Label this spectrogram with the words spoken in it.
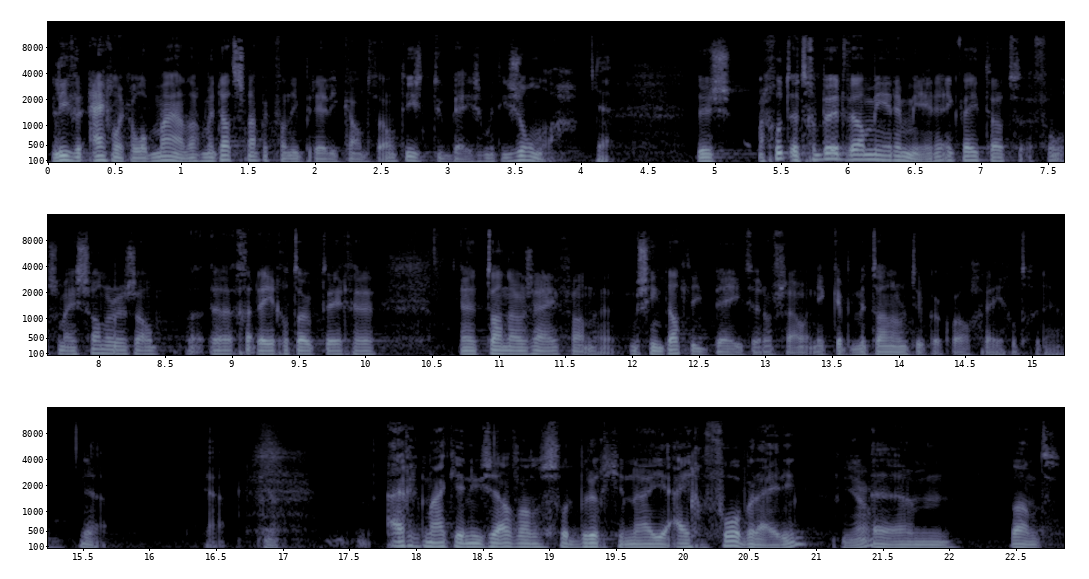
liever eigenlijk al op maandag. Maar dat snap ik van die predikant wel, want die is natuurlijk bezig met die zondag. Ja. Dus, maar goed, het gebeurt wel meer en meer. Ik weet dat volgens mij Sanneres al eh, geregeld ook tegen eh, Tanno zei van eh, misschien dat lied beter of zo. En ik heb het met Tanno natuurlijk ook wel geregeld gedaan. Ja. Ja. Eigenlijk maak je nu zelf al een soort brugje naar je eigen voorbereiding. Ja, Ehm, want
